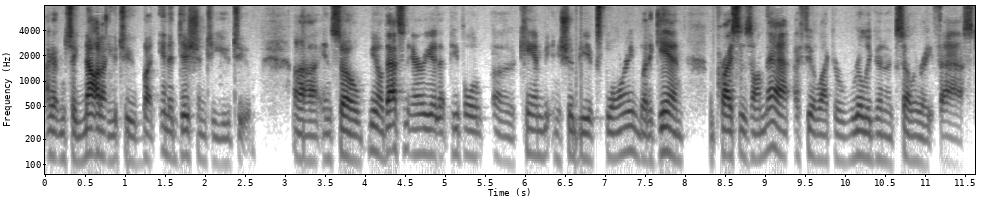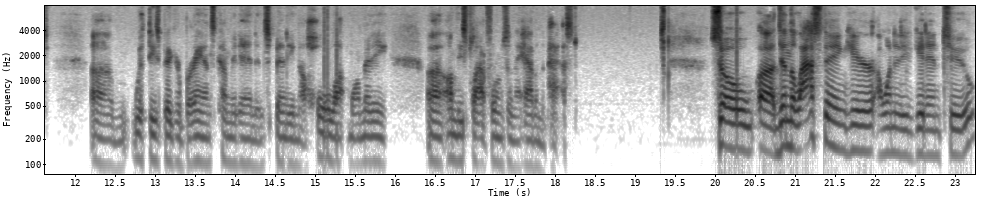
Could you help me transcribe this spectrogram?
I wouldn't say not on YouTube, but in addition to YouTube. Uh, and so, you know, that's an area that people uh, can and should be exploring. But again, the prices on that I feel like are really going to accelerate fast um, with these bigger brands coming in and spending a whole lot more money uh, on these platforms than they have in the past. So uh, then the last thing here I wanted to get into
